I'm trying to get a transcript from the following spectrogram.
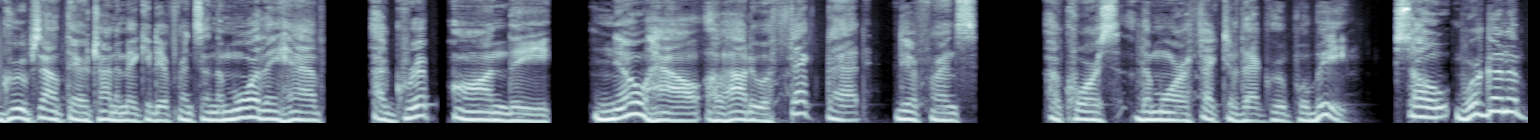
groups out there trying to make a difference. And the more they have a grip on the know how of how to affect that difference, of course, the more effective that group will be. So we're going to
